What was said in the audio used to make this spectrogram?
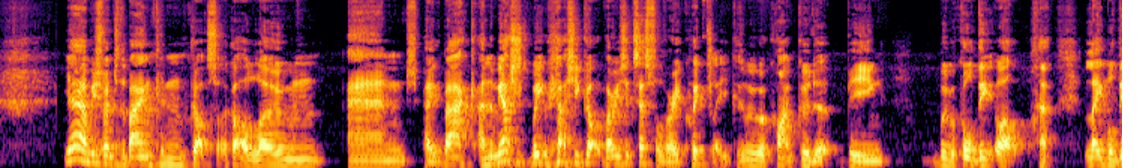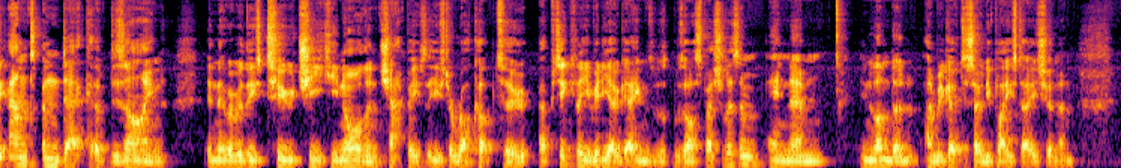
Yeah, we just went to the bank and got got a loan and paid it back. And then we actually we actually got very successful very quickly because we were quite good at being. We were called the well, labelled the ant and dec of design. And there were these two cheeky northern chappies that used to rock up to, uh, particularly video games was, was our specialism in um, in London, and we'd go to Sony PlayStation and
